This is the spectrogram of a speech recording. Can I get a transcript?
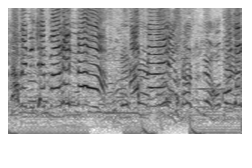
এভাবে নিতে পারেন না। আপনারা ওদেরকে এখন ছাড়তে হবে। ওদের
